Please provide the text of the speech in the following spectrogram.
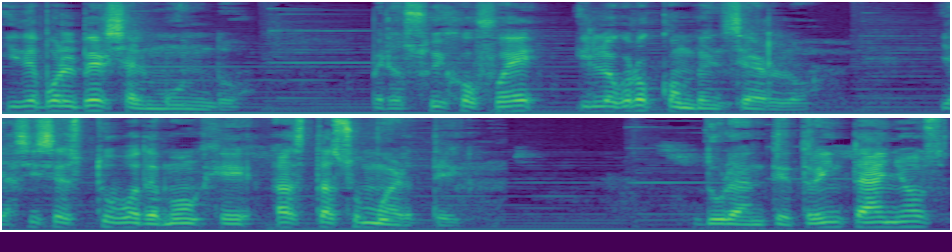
y de volverse al mundo, pero su hijo fue y logró convencerlo, y así se estuvo de monje hasta su muerte. Durante 30 años,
